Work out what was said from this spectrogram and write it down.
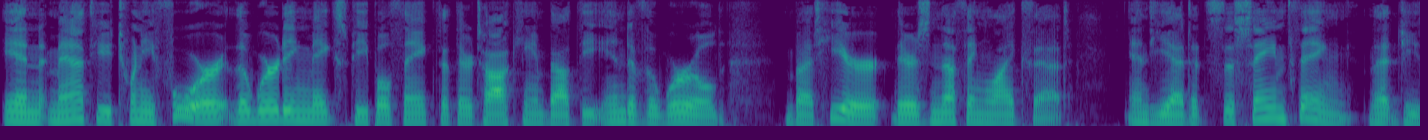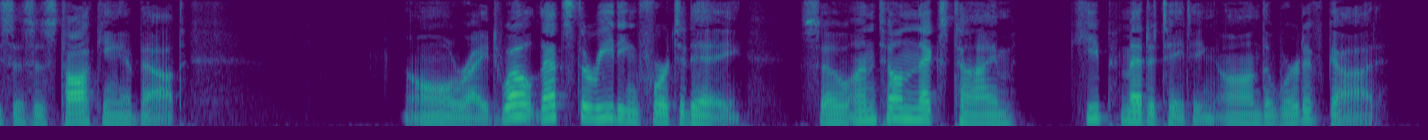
In Matthew 24, the wording makes people think that they're talking about the end of the world, but here there's nothing like that. And yet it's the same thing that Jesus is talking about. All right, well, that's the reading for today. So until next time, keep meditating on the Word of God.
